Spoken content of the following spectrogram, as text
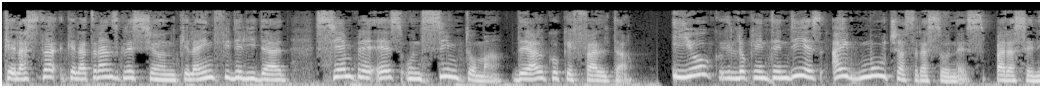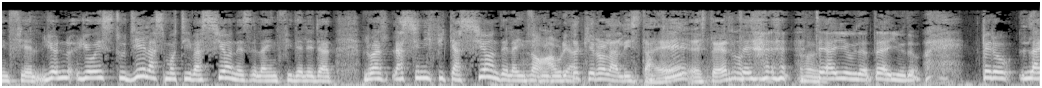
que, la, que la transgresión, que la infidelidad siempre es un síntoma de algo que falta. Y yo lo que entendí es, hay muchas razones para ser infiel. Yo, no- yo estudié las motivaciones de la infidelidad, la, la significación de la No, infidelidad. ahorita quiero la lista, ¿Ok? ¿eh, Esther? Te, te ayudo, te ayudo. Pero la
